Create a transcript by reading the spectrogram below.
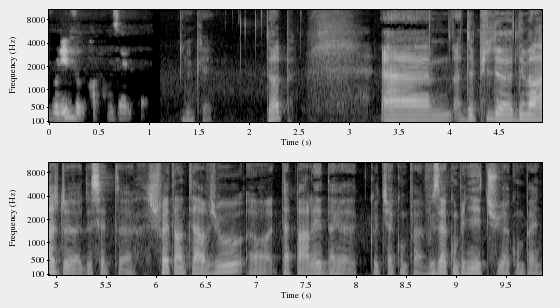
voler de votre propre aile. Ok, top. Euh, depuis le démarrage de, cette euh, chouette interview, euh, tu as parlé que tu accompagnes, vous accompagnez, tu accompagnes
